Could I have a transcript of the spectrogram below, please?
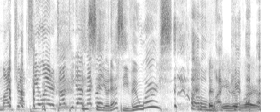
Mic drop. See you later. Talk to you guys He next said, week. "Yo, that's even worse." oh That's my even god. worse.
